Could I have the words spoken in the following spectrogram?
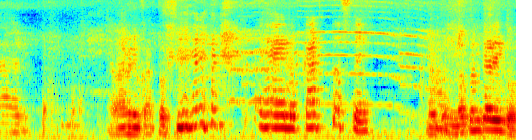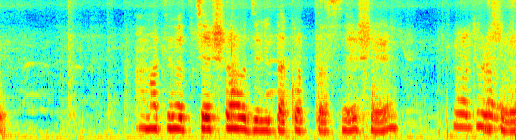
আর আমি কাটতেছি। হ্যাঁ এলো কাটতেছে নতুন নতুন কারিগর আমাকে হচ্ছে সহযোগিতা করতেছে সে। আসলে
